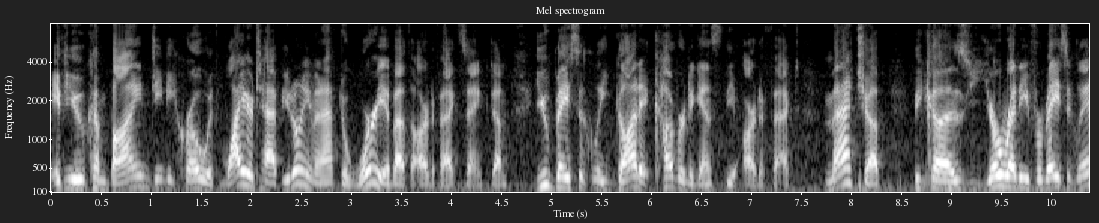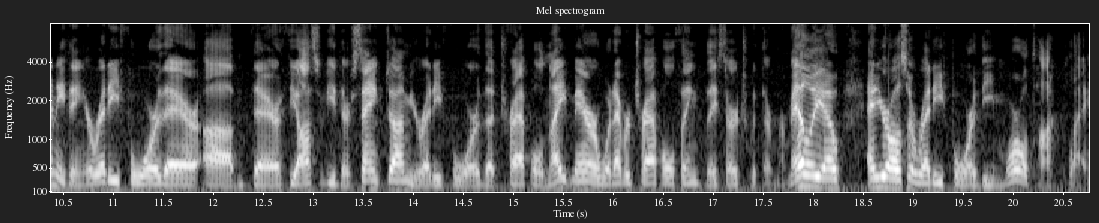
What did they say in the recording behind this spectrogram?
if you combine DD Crow with Wiretap, you don't even have to worry about the Artifact Sanctum. You've basically got it covered against the Artifact matchup because you're ready for basically anything. You're ready for their um, their Theosophy, their Sanctum. You're ready for the Trap Hole Nightmare or whatever Trap Hole thing they search with their Myrmeleo, and you're also ready for the Moralltach play.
